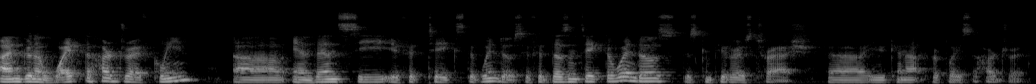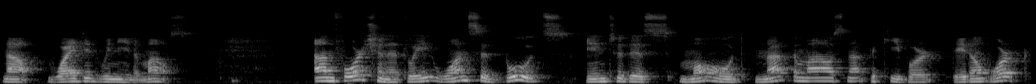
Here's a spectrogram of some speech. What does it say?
I'm going to wipe the hard drive clean uh, and then see if it takes the Windows. If it doesn't take the Windows, this computer is trash. Uh, you cannot replace the hard drive. Now, why did we need a mouse? Unfortunately, once it boots into this mode, not the mouse, not the keyboard, they don't work.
